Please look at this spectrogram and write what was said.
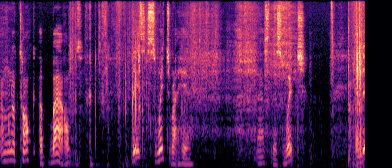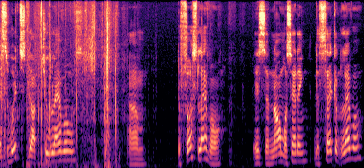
I'm gonna talk about this switch right here. That's the switch and this switch got two levels um, the first level is a normal setting the second level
